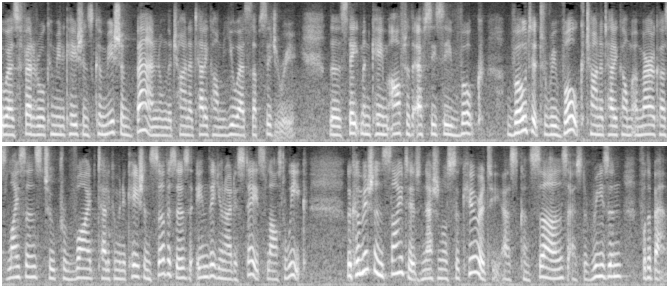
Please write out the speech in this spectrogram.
U.S. Federal Communications Commission ban on the China Telecom U.S. subsidiary. The statement came after the FCC vote, voted to revoke China Telecom America's license to provide telecommunications services in the United States last week. The Commission cited national security as concerns as the reason for the ban.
